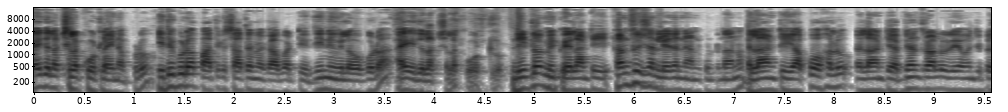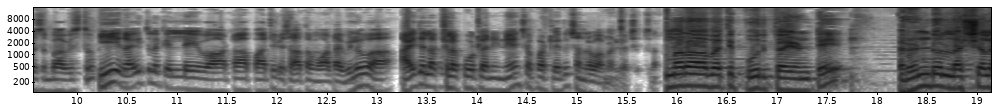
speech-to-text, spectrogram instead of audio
ఐదు లక్షల కోట్లు అయినప్పుడు ఇది కూడా పాతిక శాతమే కాబట్టి దీని విలువ కూడా ఐదు లక్షల కోట్లు. దీంట్లో మీకు ఎలాంటి కన్ఫ్యూజన్ లేదని నేను అనుకుంటున్నాను. ఎలాంటి అపోహలు ఎలాంటి అభ్యంతరాలు లేవని చెప్పేసి భావిస్తూ ఈ రైతులకు వెళ్ళే వాటా పాతిక శాతం వాటా విలువ ఐదు లక్షల కోట్లని నేను చెప్పట్లేదు చంద్రబాబు నాయుడు గారు చెప్తున్నాను అమరావతి పూర్తయి ఉంటే రెండు లక్షల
